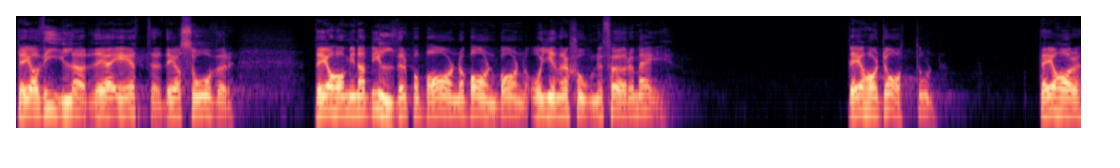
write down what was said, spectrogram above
där jag vilar, där jag äter, där jag sover, där jag har mina bilder på barn och barnbarn och generationer före mig. Där jag har datorn, där jag har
